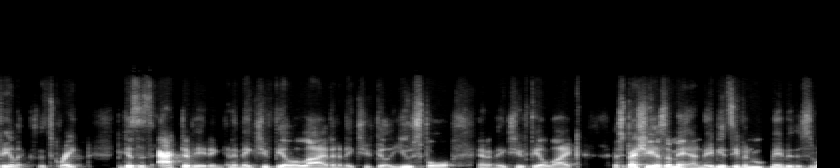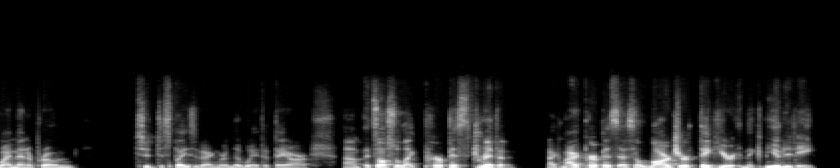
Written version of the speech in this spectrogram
feelings. It's great because it's activating and it makes you feel alive and it makes you feel useful and it makes you feel like, especially as a man, maybe it's even, maybe this is why men are prone to displays of anger in the way that they are. Um, it's also like purpose driven. Like my purpose as a larger figure in the community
